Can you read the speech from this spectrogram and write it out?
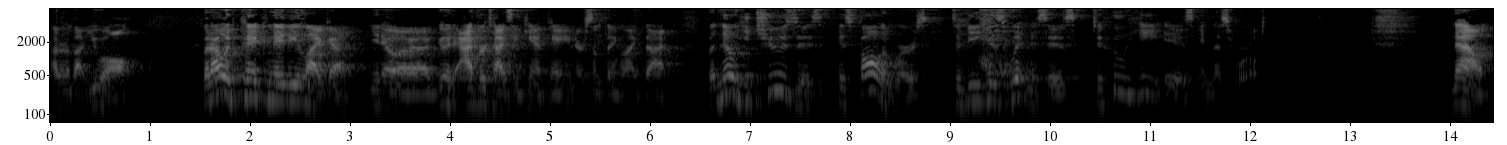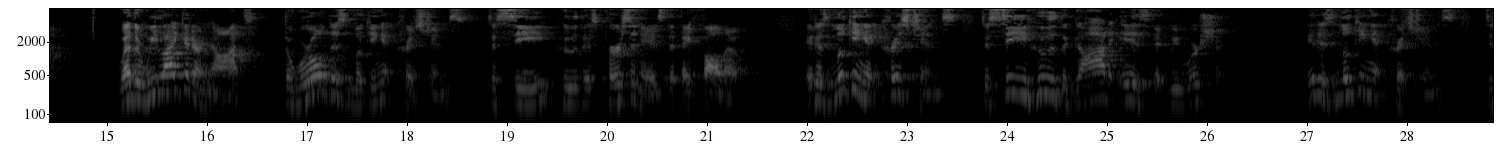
I don't know about you all. But I would pick maybe like a, you know, a good advertising campaign or something like that. But no, he chooses his followers to be his witnesses to who he is in this world. Now, whether we like it or not, the world is looking at Christians to see who this person is that they follow. It is looking at Christians to see who the God is that we worship. It is looking at Christians to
